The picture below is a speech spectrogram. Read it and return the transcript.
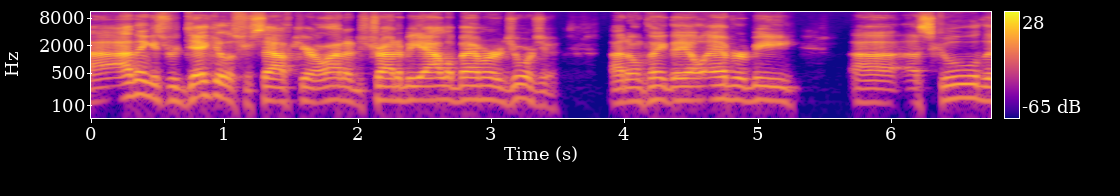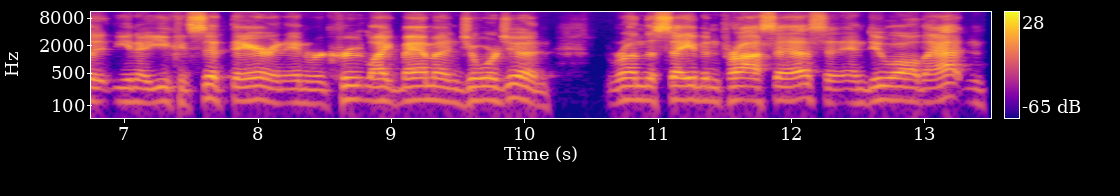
Uh, I think it's ridiculous for South Carolina to try to be Alabama or Georgia. I don't think they'll ever be uh, a school that you know you can sit there and, and recruit like Bama and Georgia and run the Saban process and, and do all that and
